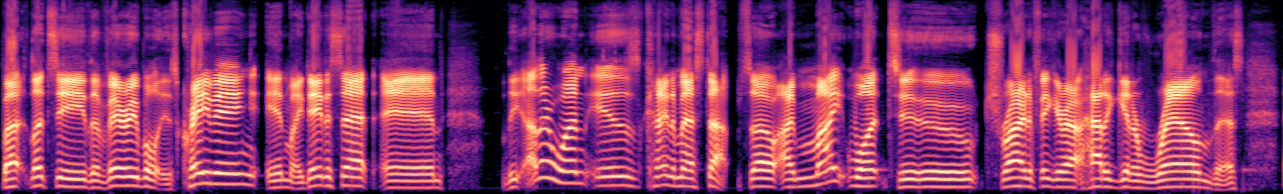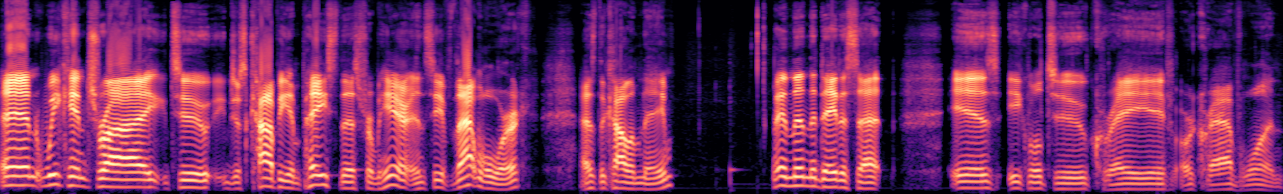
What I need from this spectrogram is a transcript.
But let's see, the variable is craving in my data set, and the other one is kind of messed up. So I might want to try to figure out how to get around this. And we can try to just copy and paste this from here and see if that will work as the column name. And then the data set is equal to crave or crav1.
